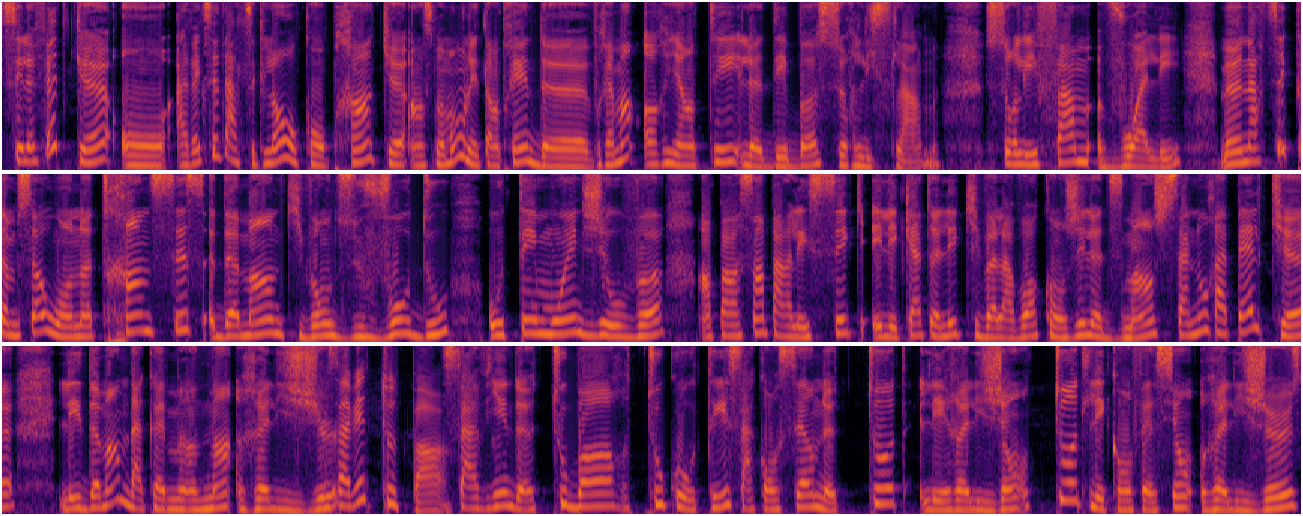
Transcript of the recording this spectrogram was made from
c'est le fait que on, avec cet article-là, on comprend qu'en ce moment, on est en train de vraiment orienter le débat sur l'islam, sur les femmes voilées. Mais un article comme ça où on a 36 demandes qui vont du vaudou aux témoins de Jéhovah, en passant par les sikhs et les catholiques qui veulent avoir congé le dimanche, ça nous rappelle que les demandes d'accommodement religieux, ça vient de toutes parts. Ça vient de tout bord, tout côté. Ça concerne toutes les religions, toutes les confessions religieuses.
